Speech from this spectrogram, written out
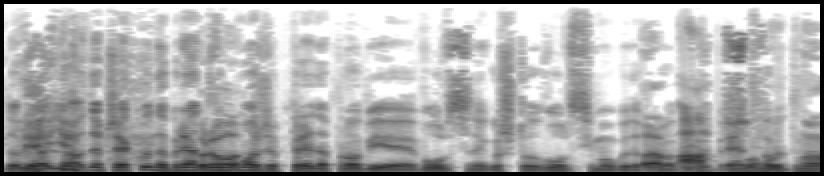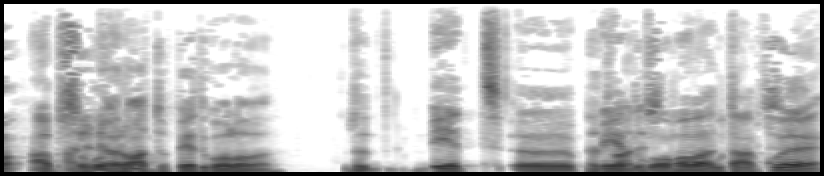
Dobro, ja, ja ovde očekujem da Brentford Prvo- može pre da probije Wolves nego što Wolvesi mogu da probije Brentford. apsolutno, Ali apsolutno. nevjerovatno, pet golova. Da, Pet, uh, pet 12 golova, utakmica. tako je,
